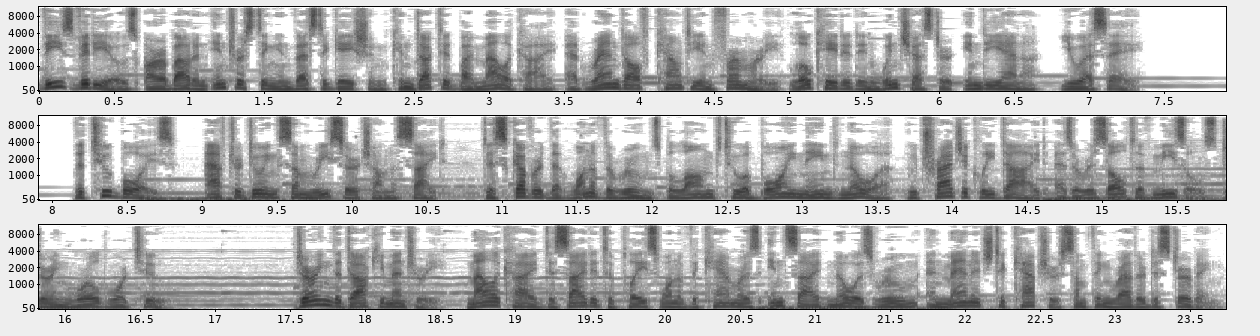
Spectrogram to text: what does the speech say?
These videos are about an interesting investigation conducted by Malachi at Randolph County Infirmary located in Winchester, Indiana, USA. The two boys, after doing some research on the site, discovered that one of the rooms belonged to a boy named Noah who tragically died as a result of measles during World War II. During the documentary, Malachi decided to place one of the cameras inside Noah's room and managed to capture something rather disturbing.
